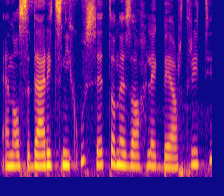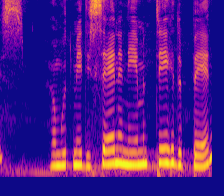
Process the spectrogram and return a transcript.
En als er daar iets niet goed zit, dan is dat gelijk bij artritis. Je moet medicijnen nemen tegen de pijn.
